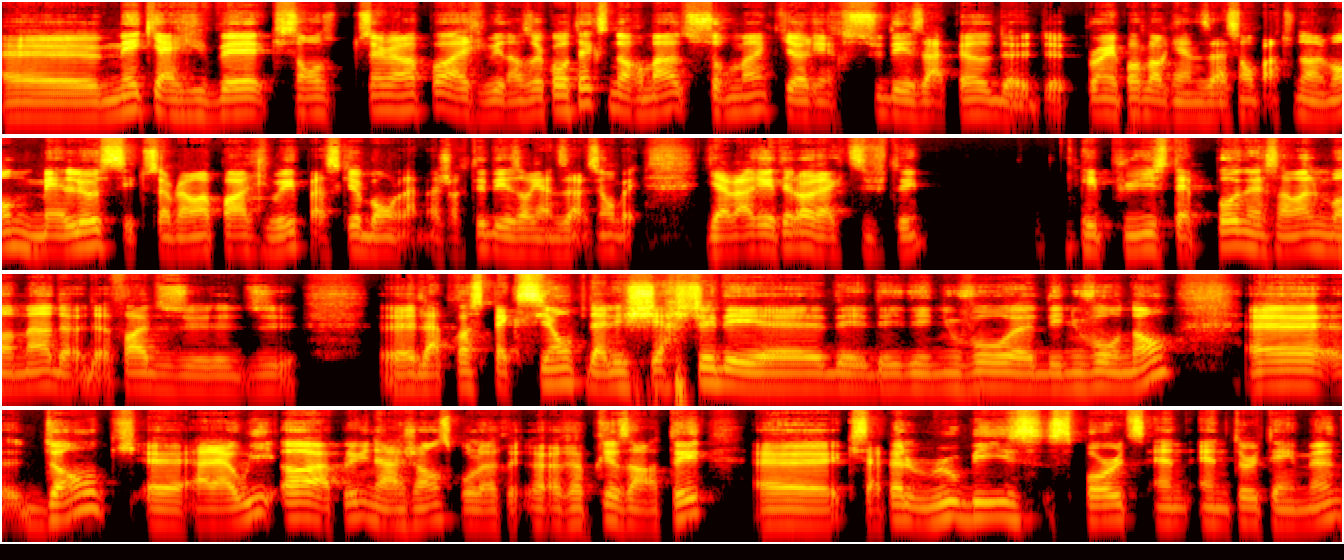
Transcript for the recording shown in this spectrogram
euh, mais qui arrivaient, qui sont tout simplement pas arrivés. Dans un contexte normal, sûrement qu'il aurait reçu des appels de, de peu importe l'organisation partout dans le monde, mais là, c'est tout simplement pas arrivé parce que, bon, la majorité des organisations, ben, ils avaient arrêté leur activité. Et puis, c'était pas nécessairement le moment de, de faire du, du euh, de la prospection puis d'aller chercher des, euh, des, des, des, nouveaux, euh, des nouveaux noms. Euh, donc, Alaoui a appelé une agence pour le représenter qui s'appelle Ruby's Sports and Entertainment,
